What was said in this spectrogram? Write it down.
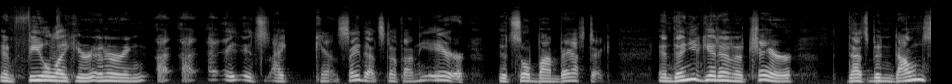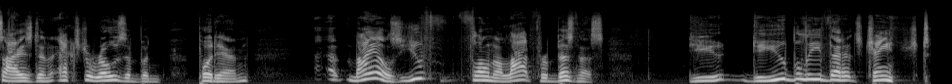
and feel like you're entering, I, I, it's I can't say that stuff on the air. It's so bombastic. And then you get in a chair that's been downsized and extra rows have been put in. Uh, Miles, you've flown a lot for business. Do you do you believe that it's changed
